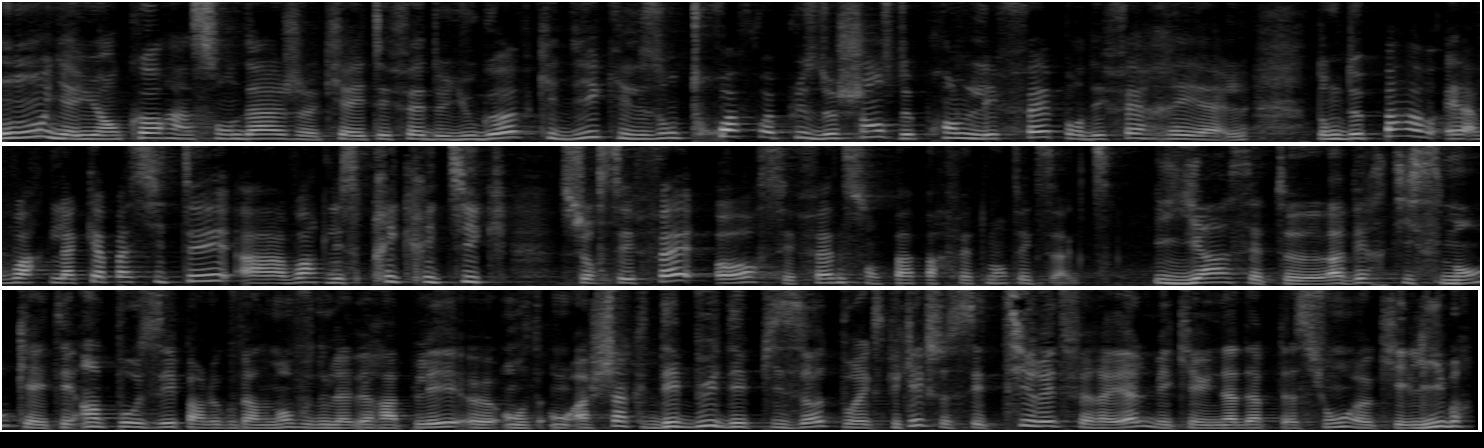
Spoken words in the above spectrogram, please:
ont, il y a eu encore un sondage qui a été fait de YouGov qui dit qu'ils ont trois fois plus de chances de prendre les faits pour des faits réels. Donc de ne pas avoir la capacité à avoir de l'esprit critique sur ces faits, or ces faits ne sont pas parfaitement exacts il y a cet euh, avertissement qui a été imposé par le gouvernement, vous nous l'avez rappelé, euh, en, en, à chaque début d'épisode pour expliquer que c'est tiré de faits réels, mais qu'il y a une adaptation euh, qui est libre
